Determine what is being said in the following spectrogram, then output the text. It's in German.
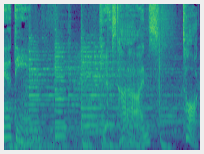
ARD. Hier ist HR1 Talk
